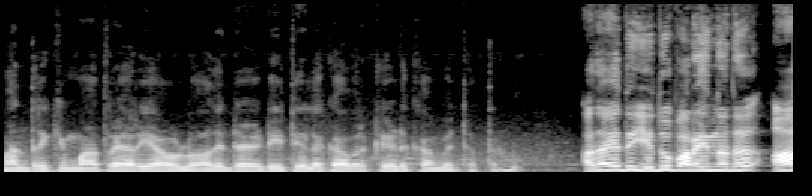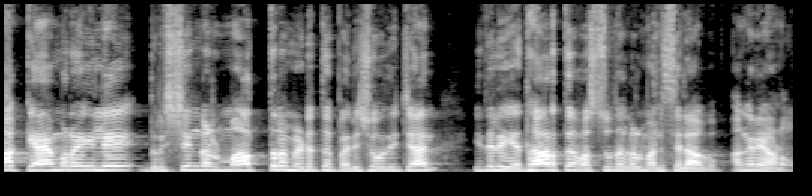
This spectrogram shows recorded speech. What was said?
മന്ത്രിക്കും മാത്രമേ അറിയാവുള്ളൂ. അതിന്റെ ഡീറ്റെയിൽ ഒക്കെ അവർക്ക് എടുക്കാൻ പറ്റത്തുള്ളൂ. അതായത് യദു പറയുന്നത് ആ ക്യാമറയിലെ ദൃശ്യങ്ങൾ മാത്രം എടുത്ത് പരിശോധിച്ചാൽ ഇതിലെ യഥാർത്ഥ വസ്തുതകൾ മനസ്സിലാകും. അങ്ങനെയാണോ?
